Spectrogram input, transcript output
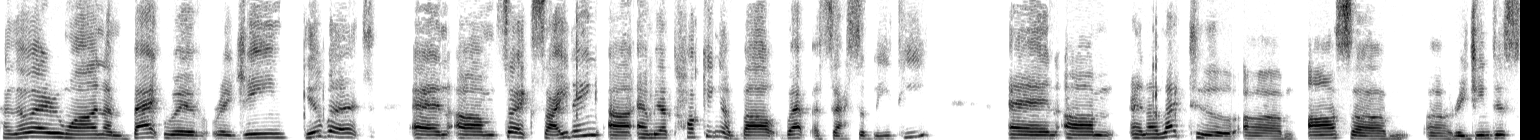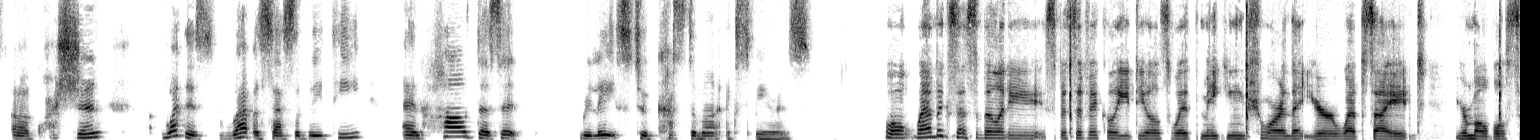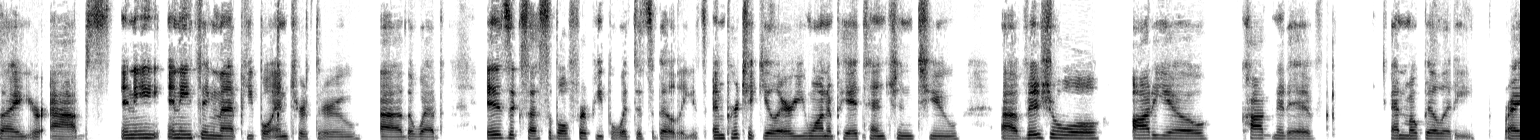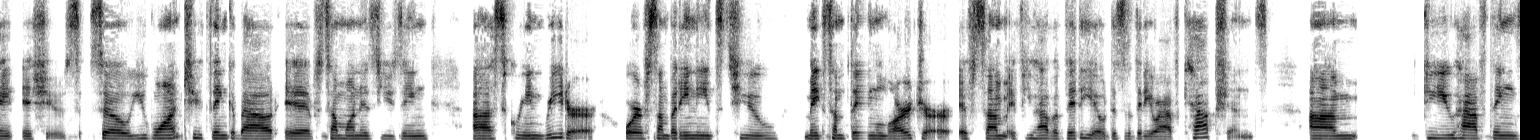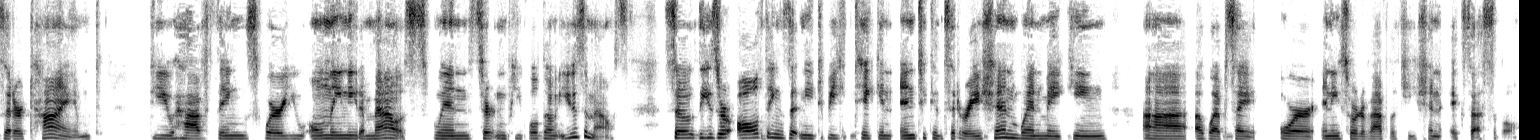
Hello, everyone. I'm back with Regine Gilbert, and um, so exciting. Uh, and we are talking about web accessibility, and um, and I'd like to um, ask um, uh, Regine this uh, question: What is web accessibility, and how does it relates to customer experience? Well, web accessibility specifically deals with making sure that your website your mobile site, your apps, any anything that people enter through uh, the web is accessible for people with disabilities. In particular, you want to pay attention to uh, visual, audio, cognitive, and mobility right issues. So you want to think about if someone is using a screen reader or if somebody needs to make something larger if some if you have a video does the video have captions um, do you have things that are timed? Do you have things where you only need a mouse when certain people don't use a mouse? So these are all things that need to be taken into consideration when making uh, a website or any sort of application accessible.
